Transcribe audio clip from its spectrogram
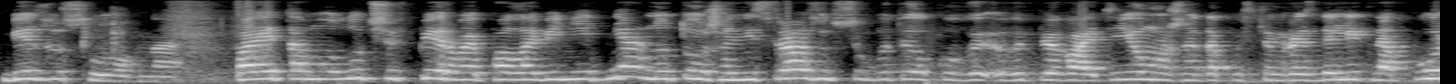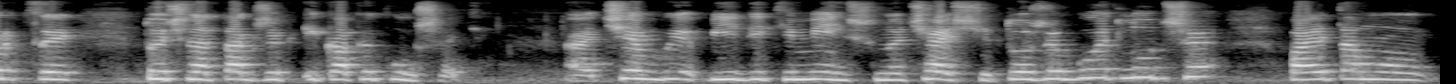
безусловно. Поэтому лучше в первой половине дня, но тоже не сразу всю бутылку выпивать. Ее можно, допустим, разделить на порции, точно так же и как и кушать. А, чем вы едите меньше, но чаще, тоже будет лучше. Поэтому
